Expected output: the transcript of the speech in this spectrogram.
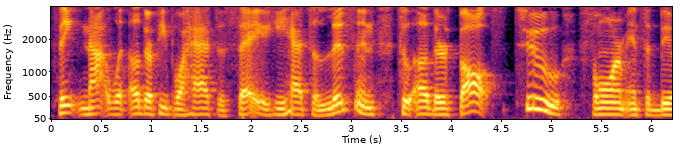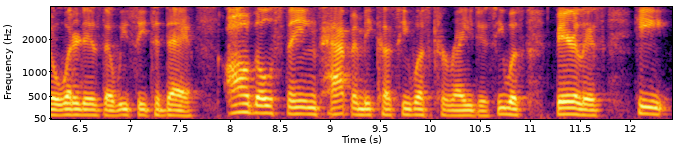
think not what other people had to say. He had to listen to other thoughts to form and to build what it is that we see today. All those things happened because he was courageous. He was fearless. He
